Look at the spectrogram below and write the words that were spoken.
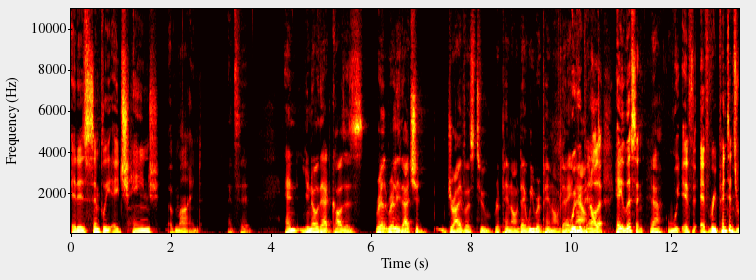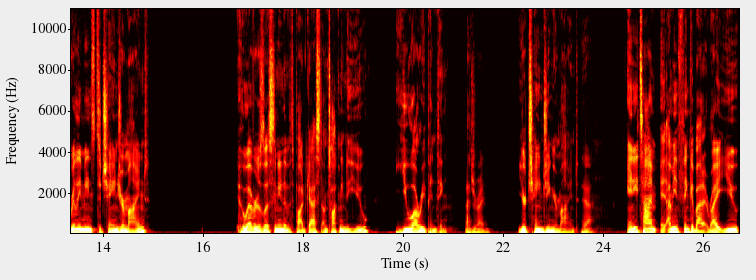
It is simply a change of mind. That's it. And you know that causes really, really that should drive us to repent all day. We repent all day. we now. repent all that. Hey, listen. Yeah. we, if if repentance really means to change your mind, whoever is listening to this podcast, I'm talking to you. You are repenting. That's right. You're changing your mind. Yeah. Anytime, I mean, think about it, right? You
